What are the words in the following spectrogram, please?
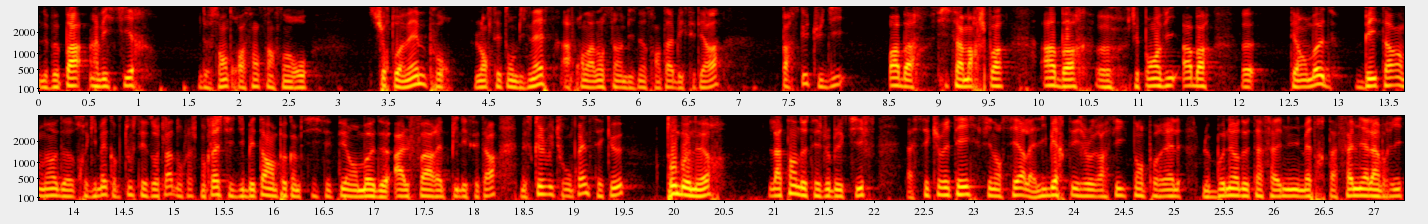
ne veux pas investir 200, 300, 500 euros sur toi-même pour lancer ton business, apprendre à lancer un business rentable, etc. parce que tu dis ah bah si ça marche pas, ah bah euh, j'ai pas envie, ah bah euh, t'es en mode bêta, en mode entre guillemets comme tous ces autres là. Donc là, je t'ai dit bêta un peu comme si c'était en mode alpha, red pill, etc. Mais ce que je veux que tu comprennes, c'est que ton bonheur, l'atteinte de tes objectifs, la sécurité financière, la liberté géographique, temporelle, le bonheur de ta famille, mettre ta famille à l'abri,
